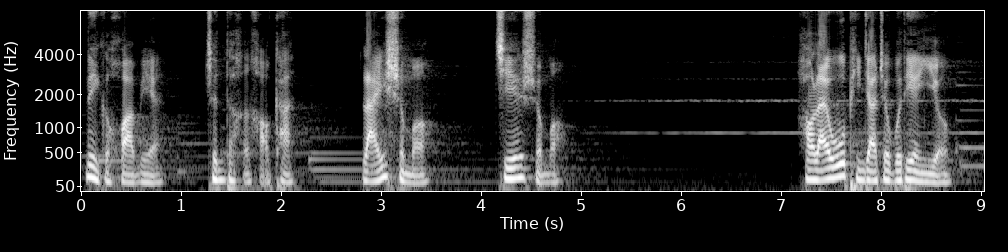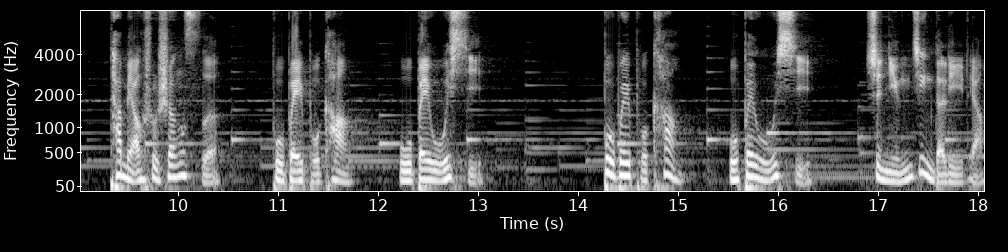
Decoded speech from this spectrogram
那个画面真的很好看。来什么，接什么。好莱坞评价这部电影，他描述生死，不卑不亢，无悲无喜。不卑不亢，无悲无喜，是宁静的力量，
